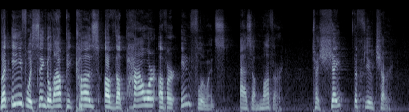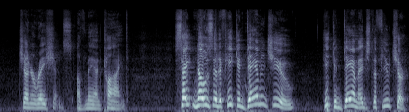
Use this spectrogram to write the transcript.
But Eve was singled out because of the power of her influence as a mother to shape the future generations of mankind. Satan knows that if he can damage you, he can damage the future.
